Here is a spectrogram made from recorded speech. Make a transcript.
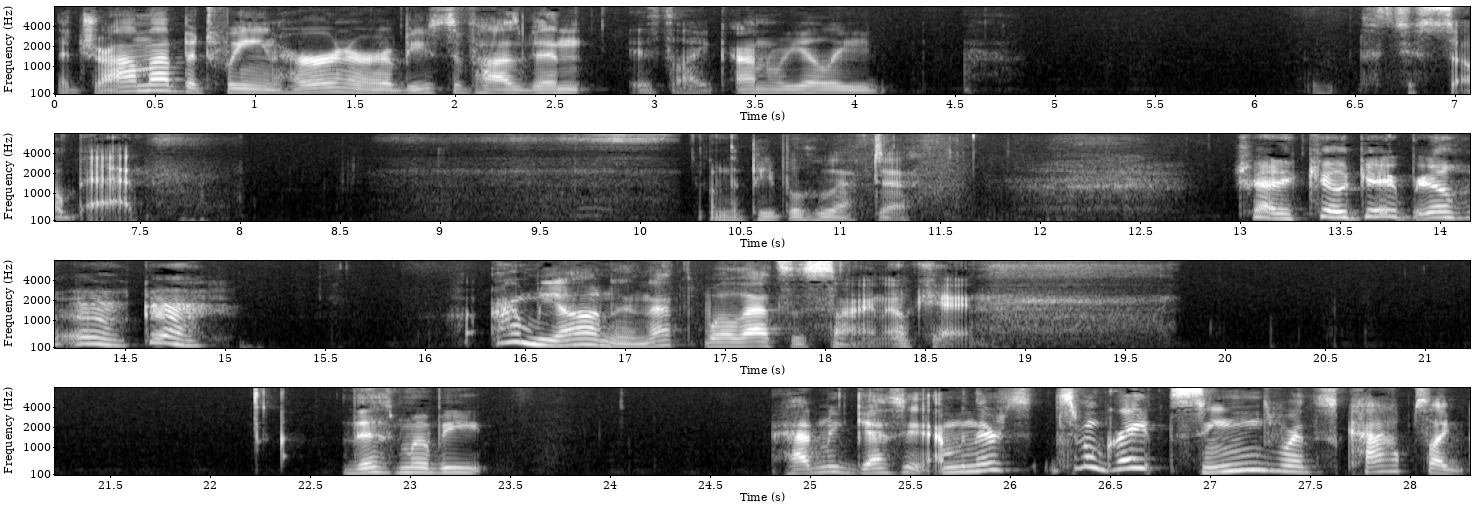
The drama between her and her abusive husband is like unreally. Just so bad. And the people who have to try to kill Gabriel. Oh, God. I'm yawning. That well, that's a sign. Okay. this movie had me guessing. I mean, there's some great scenes where this cop's like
